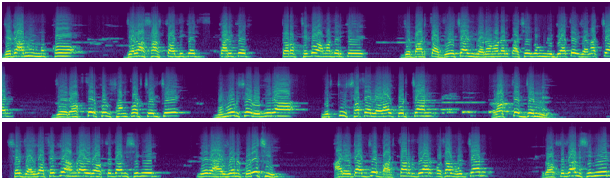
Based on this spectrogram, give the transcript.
যেটা আমি মুখ্য জেলা স্বাস্থ্য আধিকারিকের তরফ থেকেও আমাদেরকে যে বার্তা দিয়েছেন জনগণের কাছে এবং মিডিয়াতেও জানাচ্ছেন যে রক্তের খুব সংকট চলছে, মুমূর্ষ রোগীরা মৃত্যুর সাথে লড়াই করছেন রক্তের জন্যে। সেই জায়গা থেকে আমরা এই রক্তদান শিবিরের আয়োজন করেছি। আর এটার যে বার্তার দেওয়ার কথা বলছেন, রক্তদান শিবির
